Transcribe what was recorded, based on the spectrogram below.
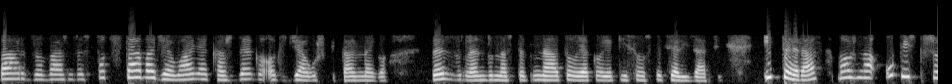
bardzo ważne, to jest podstawa działania każdego oddziału szpitalnego, bez względu na, na to, jako, jakiej są specjalizacji. I teraz można upiec przy,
